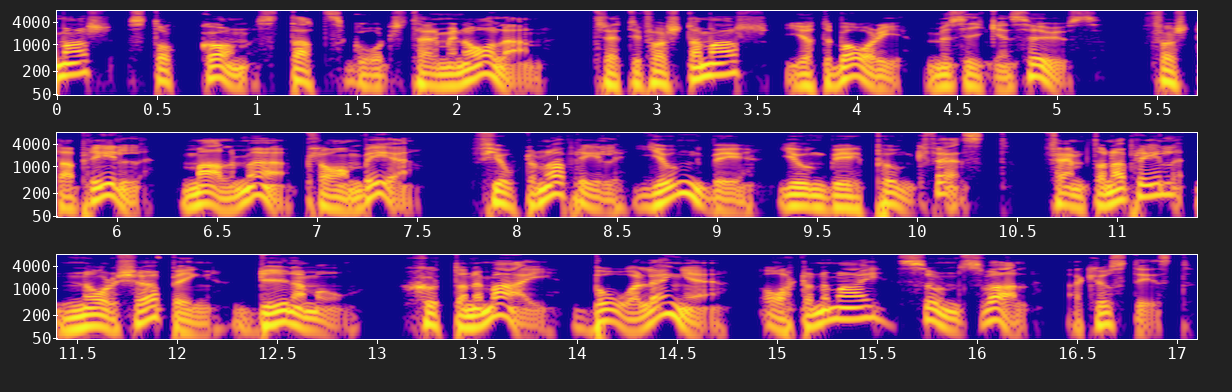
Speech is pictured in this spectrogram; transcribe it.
mars Stockholm, Stadsgårdsterminalen. 31 mars Göteborg, Musikens hus. 1 april Malmö, Plan B. 14 april Ljungby, Ljungby punkfest. 15 april Norrköping, Dynamo. 17 maj Bålänge. 18 maj Sundsvall, akustiskt.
